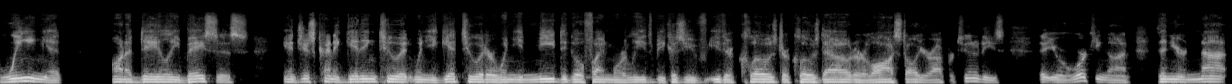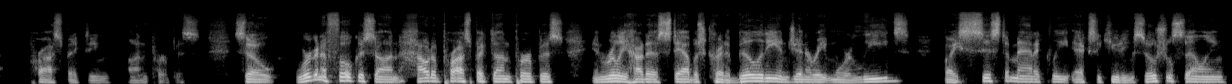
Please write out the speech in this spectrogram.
winging it on a daily basis, and just kind of getting to it when you get to it or when you need to go find more leads because you've either closed or closed out or lost all your opportunities that you were working on, then you're not prospecting on purpose. So, we're going to focus on how to prospect on purpose and really how to establish credibility and generate more leads by systematically executing social selling,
